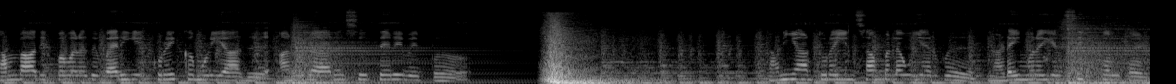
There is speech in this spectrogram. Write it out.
சம்பாதிப்பவரது வரியை குறைக்க முடியாது அனுர அரசு தெரிவிப்பு. தனியார் துறையின் சம்பள உயர்வு நடைமுறையில் சிக்கல்கள்.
